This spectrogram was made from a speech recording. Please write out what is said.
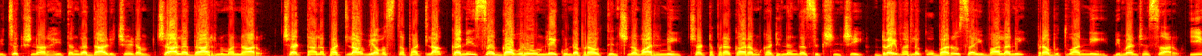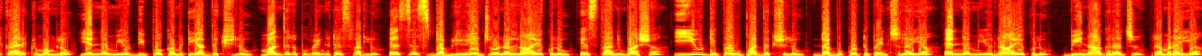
విచక్షణ విచక్షణారహితంగా దాడి చేయడం చాలా దారుణమన్నారు. చట్టాల పట్ల వ్యవస్థ పట్ల కనీస గౌరవం లేకుండా ప్రవర్తించిన వారిని చట్ట ప్రకారం కఠినంగా శిక్షించి డ్రైవర్లకు భరోసా ఇవ్వాలని ప్రభుత్వాన్ని డిమాండ్ చేశారు. ఈ కార్యక్రమంలో ఎన్ఎంయు డిపో కమిటీ అధ్యక్షులు మందలపు వెంకటేశ్వర్లు ఎస్ఎస్డబ్ల్యూఏ జోనల్ నాయకులు ఎస్తాని భాష ఈయు డిపో ఉపాధ్యక్షులు డబ్బుకొట్టు పెంచలయ్య ఎన్ఎంయు నాయకులు బి నాగరాజు రమణయ్య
